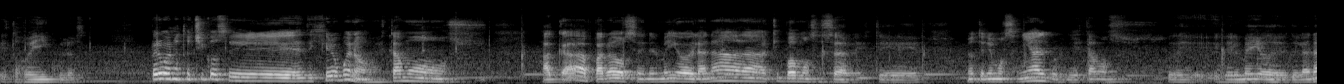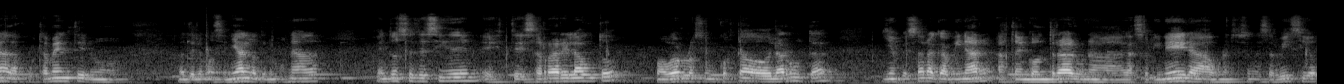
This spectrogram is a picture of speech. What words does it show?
estos vehículos. Pero bueno, estos chicos eh, dijeron, bueno, estamos acá parados en el medio de la nada, ¿qué podemos hacer? Este, no tenemos señal porque estamos en el medio de, la nada justamente, no, no, tenemos señal, no tenemos nada. Entonces deciden este, cerrar el auto, moverlo hacia un costado de la ruta y empezar a caminar hasta encontrar una gasolinera, una estación de servicio,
